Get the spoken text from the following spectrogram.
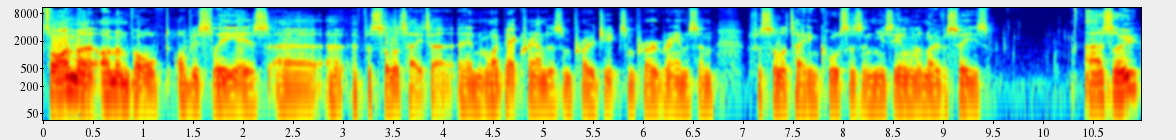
So I'm a, I'm involved obviously as a, a, facilitator, and my background is in projects and programs and facilitating courses in New Zealand and overseas. Azu,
